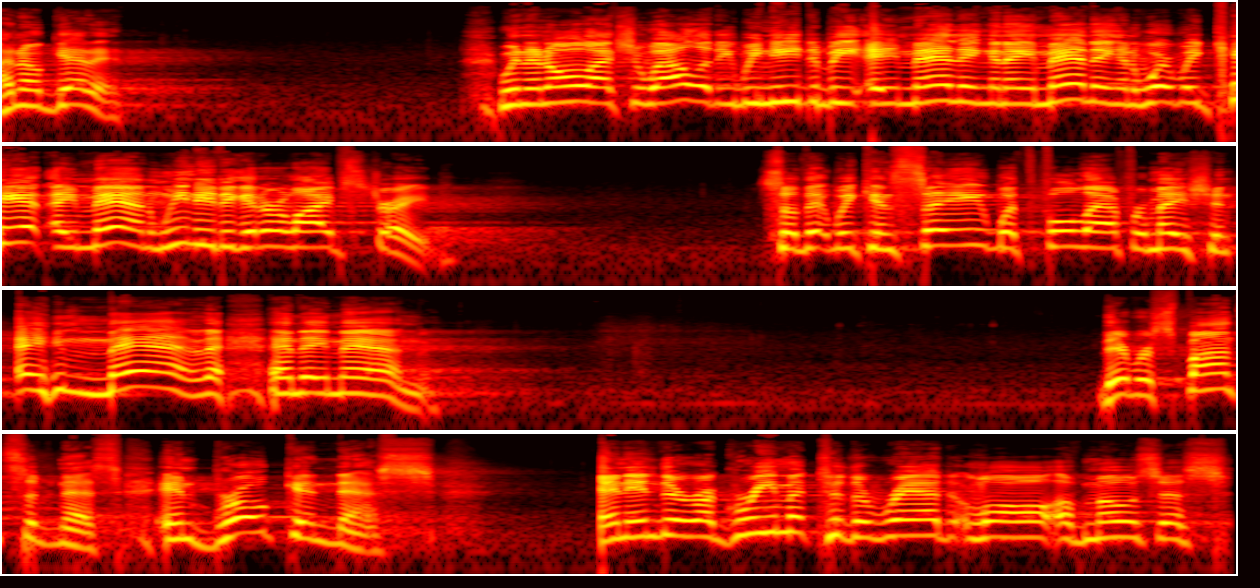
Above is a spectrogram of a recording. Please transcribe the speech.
I don't get it. When in all actuality, we need to be amening and amening, and where we can't amen, we need to get our lives straight so that we can say with full affirmation, Amen and Amen. Their responsiveness in brokenness, and in their agreement to the read law of Moses,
